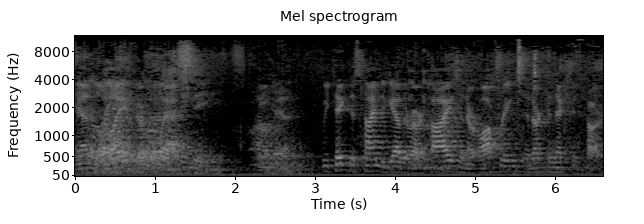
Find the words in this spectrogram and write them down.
and the life everlasting. Amen. We take this time to gather our tithes and our offerings and our connection cards.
